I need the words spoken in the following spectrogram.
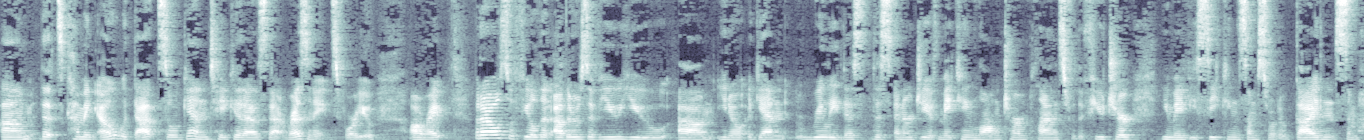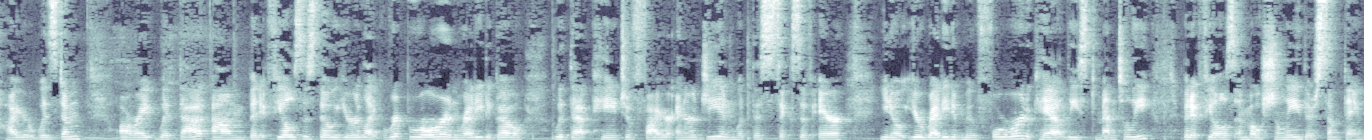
um, that's coming out with that. So again take it as that resonates for you all right. But i also feel that others of you you um, you know again really this this energy of making long-term plans for the future. You may be seeking some sort of guidance some higher wisdom. All right with that um, but it feels as though you're like rip roar and ready to go with that page of fire energy and with this six of air. You know you're ready to move forward okay at least mentally but it feels emotionally there's something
